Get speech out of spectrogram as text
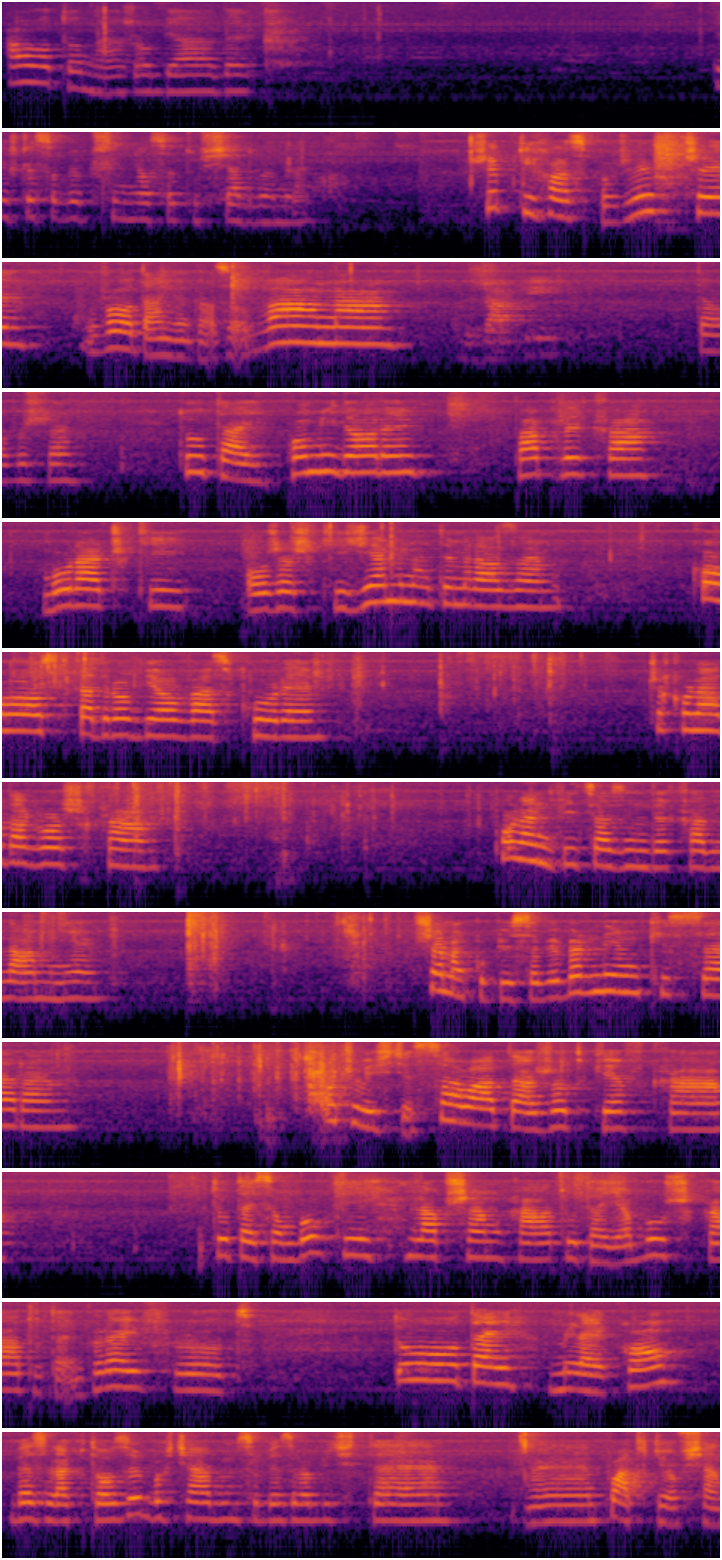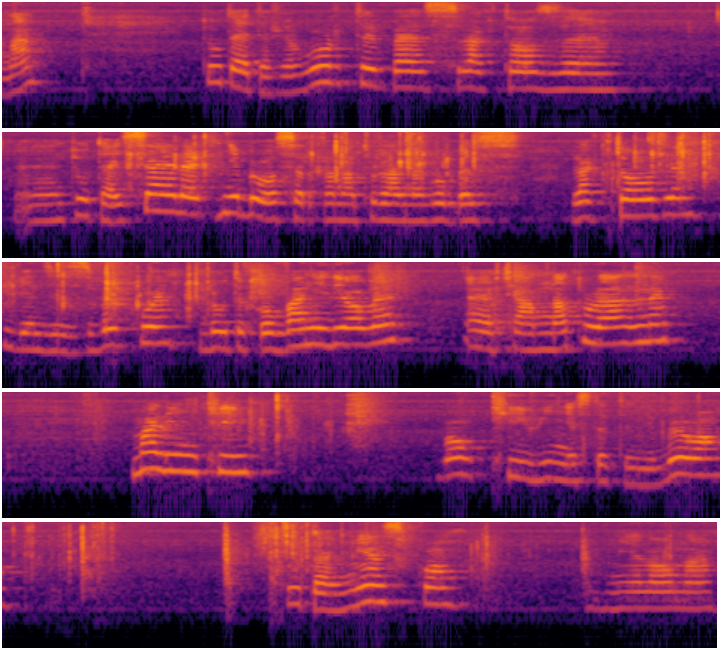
A oto nasz obiadek. Jeszcze sobie przyniosę tu siadłe mleko. Szybki hol spożywczy, woda niegazowana. Żabki. Dobrze. Tutaj pomidory, papryka, buraczki, orzeszki ziemne tym razem, kołostka drobiowa z kury, czekolada gorzka, polędwica z indyka dla mnie, Przemek kupił sobie berlinki z serem. Oczywiście sałata, rzodkiewka. Tutaj są bułki dla Przemka, tutaj jabłuszka, tutaj grapefruit. Tutaj mleko bez laktozy, bo chciałabym sobie zrobić te e, płatki owsiane. Tutaj też jogurty bez laktozy. E, Tutaj serek. Nie było serka naturalnego bez laktozy, więc jest zwykły. Był tylko waniliowy, a ja chciałam naturalny. Malinki, bo kiwi niestety nie było. Tutaj mięsko mielone.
